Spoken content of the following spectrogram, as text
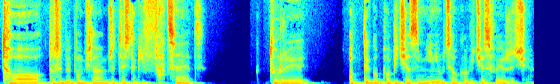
to, to sobie pomyślałem, że to jest taki facet, który od tego pobicia zmienił całkowicie swoje życie.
